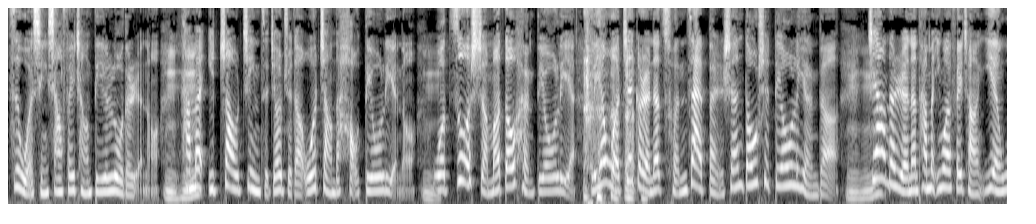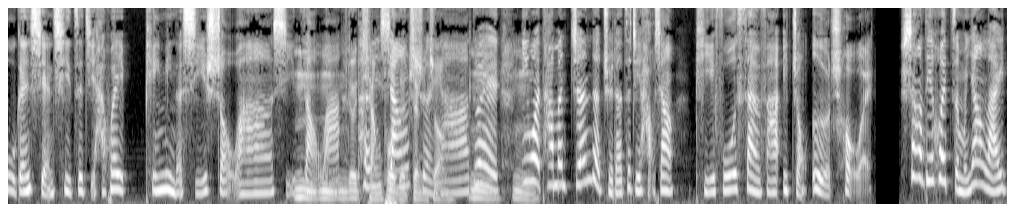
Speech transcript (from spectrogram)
自我形象非常低落的人哦，嗯、他们一照镜子就觉得我长得好丢脸哦，嗯、我做什么都很丢脸，连我这个人的存在本身都是丢脸的。嗯、这样的人呢，他们因为非常厌恶跟嫌弃自己，还会拼命的洗手啊、洗澡啊、喷、嗯、香水啊，对，嗯、因为他们真的觉得自己好像皮肤散发一种恶臭，哎。上帝会怎么样来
